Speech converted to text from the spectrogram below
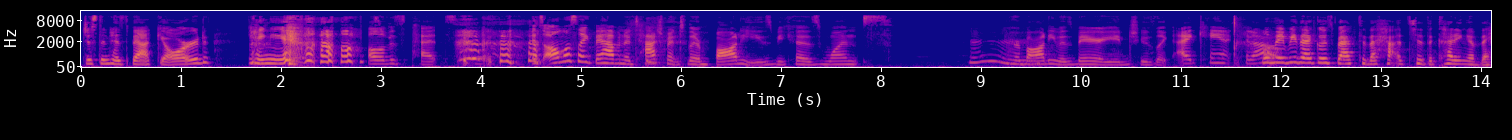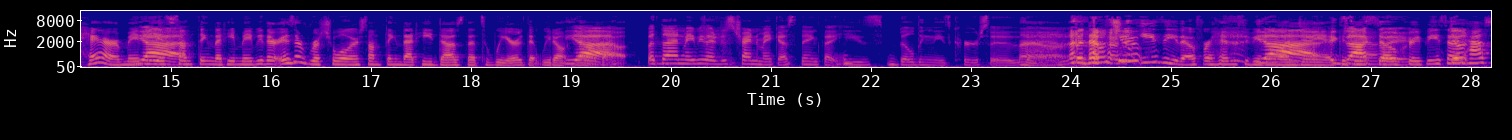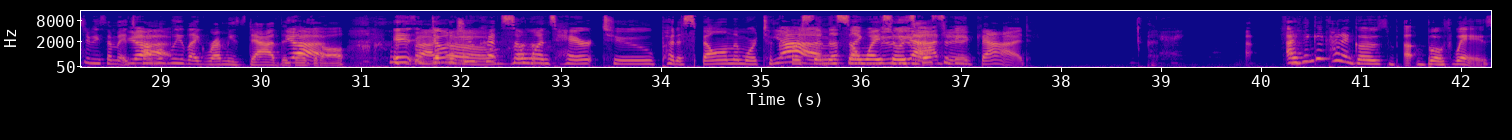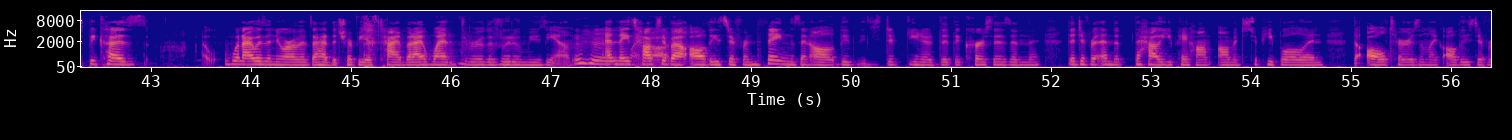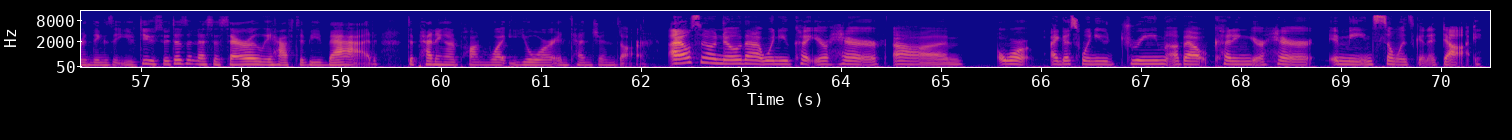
just in his backyard hanging out? all of his pets. it's almost like they have an attachment to their bodies because once her hmm. body was buried, she was like, "I can't get out." Well, maybe that goes back to the ha- to the cutting of the hair. Maybe Yeah. it's something that he maybe there is a ritual or something that he does that's weird that we don't know about. But then maybe they're just trying to make us think that he's building these curses. Uh. and- But that's too easy though for him to be the one doing it because he's so creepy. So Don't- it has to be some. It's Yeah. probably like Remy's dad that does it all. It, don't you Oh. cut someone's hair to put a spell on them or to Yeah, curse them in some like way? So voodoo it's supposed to be bad. I think it kind of goes uh, both ways because when I was in New Orleans, I had the trippiest time, but I went through the Voodoo Museum and they talked about all these different things and all the- these, you know, the, the curses and the, the different, and the, the how you pay hom- homage to people and the altars and like all these different things that you do. So it doesn't necessarily have to be bad depending upon what your intentions are. I also know that when you cut your hair, um, or I guess when you dream about cutting your hair, it means someone's gonna die.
